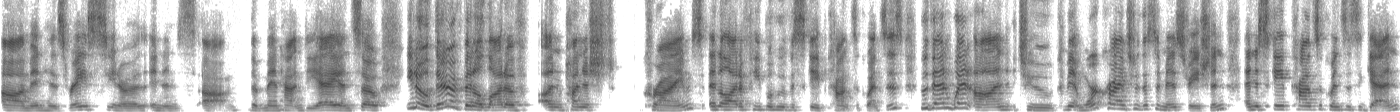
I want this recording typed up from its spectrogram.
um, in his race, you know, in his, um, the Manhattan DA. And so, you know, there have been a lot of unpunished crimes and a lot of people who've escaped consequences, who then went on to commit more crimes through this administration and escape consequences again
